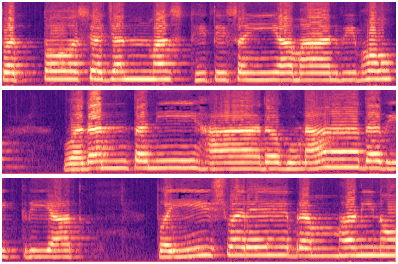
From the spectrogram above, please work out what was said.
त्वत्तोऽस्य जन्मस्थितिसंयमान् विभो वदन्तनीहादगुणादविक्रियात् त्वयीश्वरे ब्रह्मणि नो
